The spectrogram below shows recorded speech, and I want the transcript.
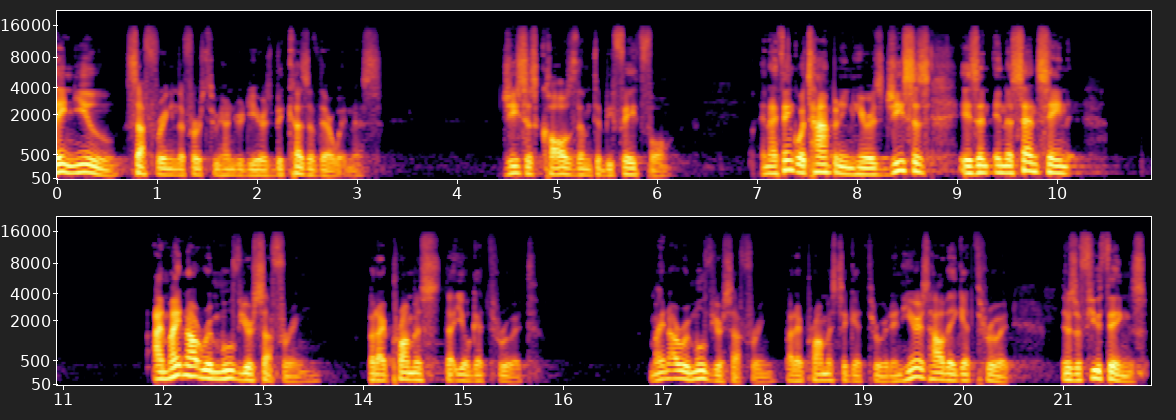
they knew suffering in the first 300 years because of their witness. Jesus calls them to be faithful. And I think what's happening here is Jesus is, in, in a sense, saying, I might not remove your suffering, but I promise that you'll get through it. I might not remove your suffering, but I promise to get through it. And here's how they get through it there's a few things.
